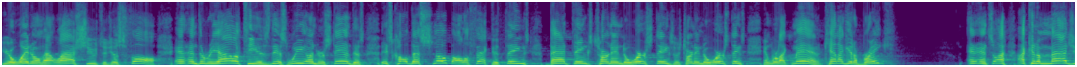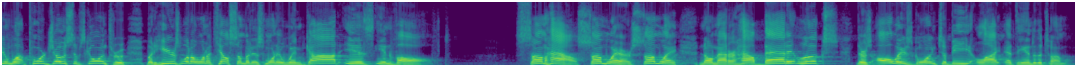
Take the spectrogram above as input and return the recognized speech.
you're waiting on that last shoe to just fall. And, and the reality is this we understand this. It's called that snowball effect. That things, bad things turn into worse things, which turn into worse things. And we're like, man, can I get a break? And, and so I, I can imagine what poor Joseph's going through. But here's what I want to tell somebody this morning when God is involved somehow, somewhere, some way, no matter how bad it looks, there's always going to be light at the end of the tunnel.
